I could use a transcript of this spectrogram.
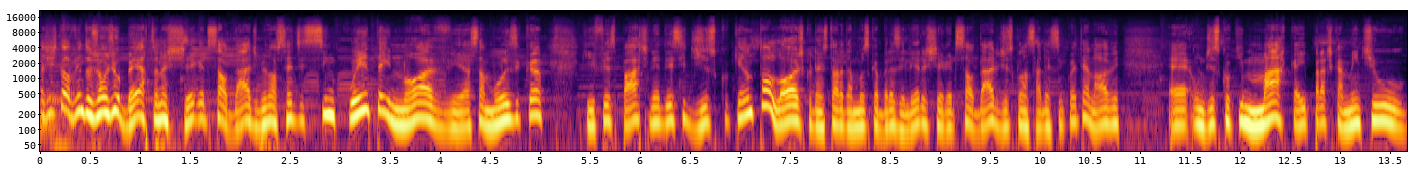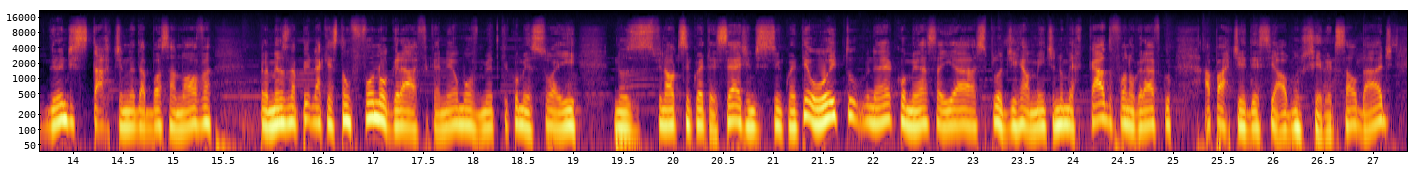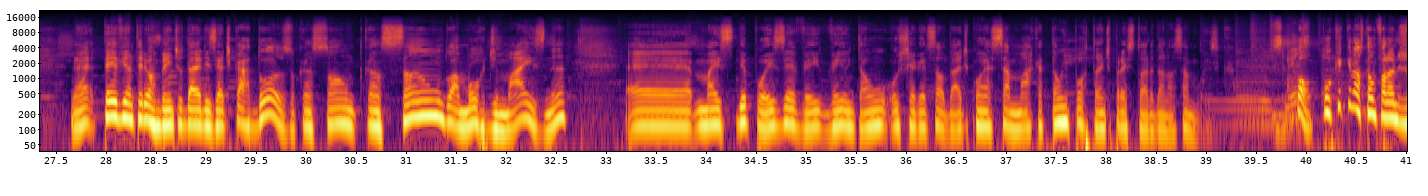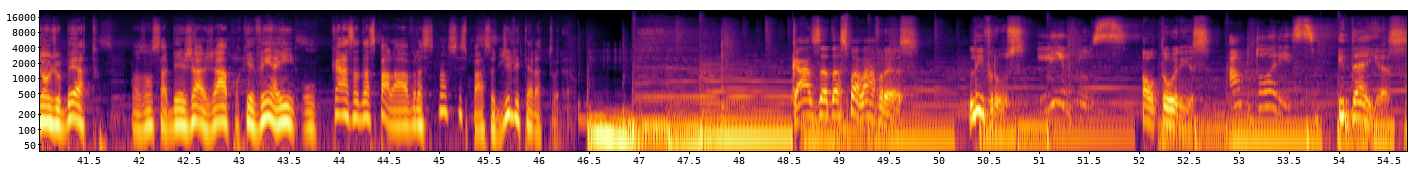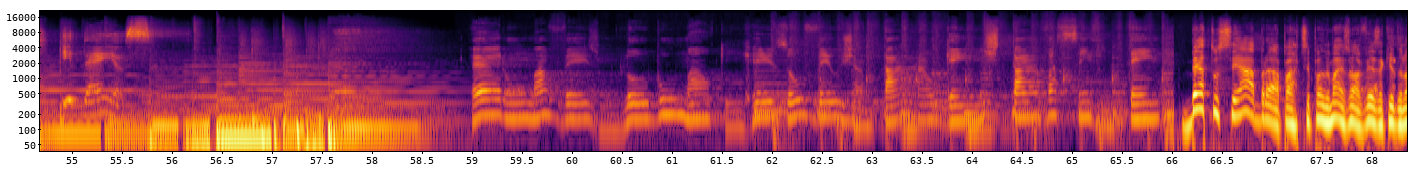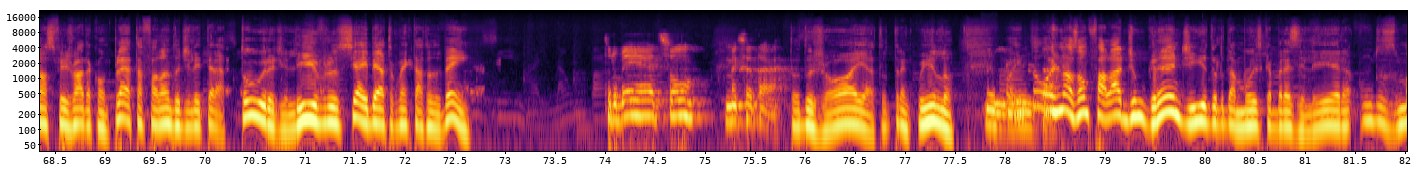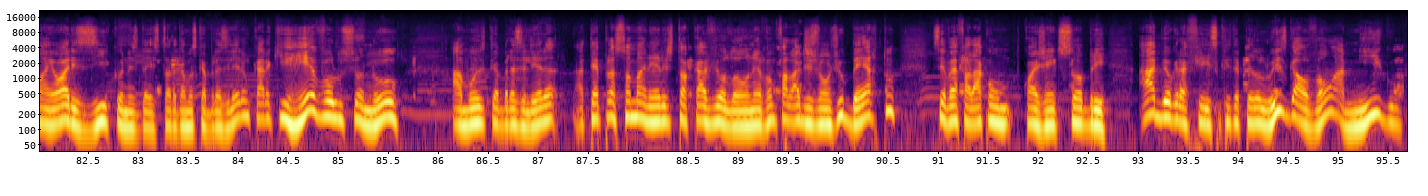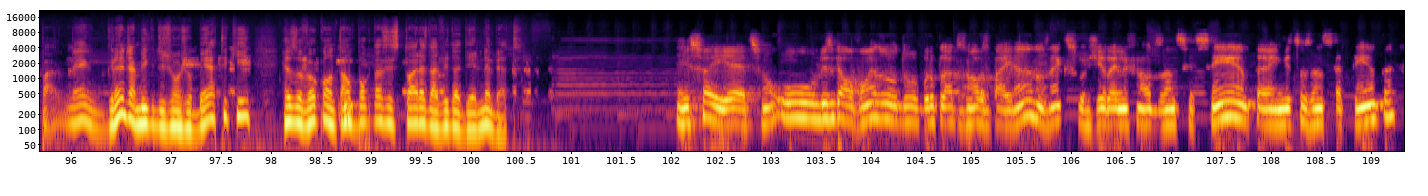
A gente tá ouvindo o João Gilberto, né? Chega de Saudade, 1959. Essa música que fez parte né, desse disco que é antológico na história da música brasileira, Chega de Saudade, disco lançado em 59. É um disco que marca aí praticamente o grande start né, da bossa nova pelo menos na, na, questão fonográfica, né? O movimento que começou aí nos final de 57, início de 58, né? Começa aí a explodir realmente no mercado fonográfico a partir desse álbum Chega de Saudade, né? Teve anteriormente o da Elisete Cardoso, canção, canção do Amor Demais, né? É, mas depois é, veio, veio, então o Chega de Saudade com essa marca tão importante para a história da nossa música. Bom, por que, que nós estamos falando de João Gilberto? Nós vamos saber já já, porque vem aí o Casa das Palavras, nosso espaço de literatura. Casa das Palavras. Livros. Livros. Autores. Autores. Ideias. Ideias. Era uma vez um lobo mau que resolveu jantar. Alguém estava sem vintém. Beto Seabra participando mais uma vez aqui do nosso Feijoada Completa, falando de literatura, de livros. E aí, Beto, como é que tá? Tudo bem? Tudo bem, Edson? Como é que você tá? Tudo jóia, tudo tranquilo. Beleza. Então hoje nós vamos falar de um grande ídolo da música brasileira, um dos maiores ícones da história da música brasileira, um cara que revolucionou a música brasileira, até pela sua maneira de tocar violão, né? Vamos falar de João Gilberto. Você vai falar com, com a gente sobre a biografia escrita pelo Luiz Galvão, amigo, né? Grande amigo de João Gilberto e que resolveu contar um pouco das histórias da vida dele, né, Beto? É isso aí, Edson. O Luiz Galvão é do, do grupo lá dos Novos Baianos, né? Que surgiu lá no final dos anos 60, início dos anos 70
